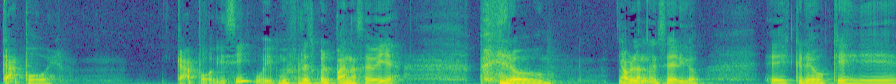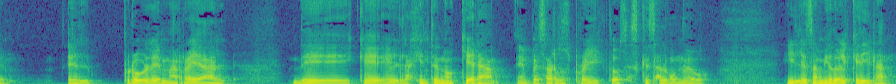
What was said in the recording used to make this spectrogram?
capo, güey capo. Y sí, güey, muy fresco el pana se veía. Pero, hablando en serio, eh, creo que el problema real de que la gente no quiera empezar sus proyectos es que es algo nuevo. Y les da miedo el que dirán.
